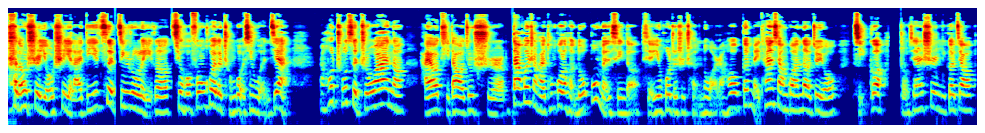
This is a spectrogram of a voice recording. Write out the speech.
它都是有史以来第一次进入了一个气候峰会的成果性文件。然后除此之外呢，还要提到就是大会上还通过了很多部门性的协议或者是承诺。然后跟煤炭相关的就有几个，首先是一个叫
